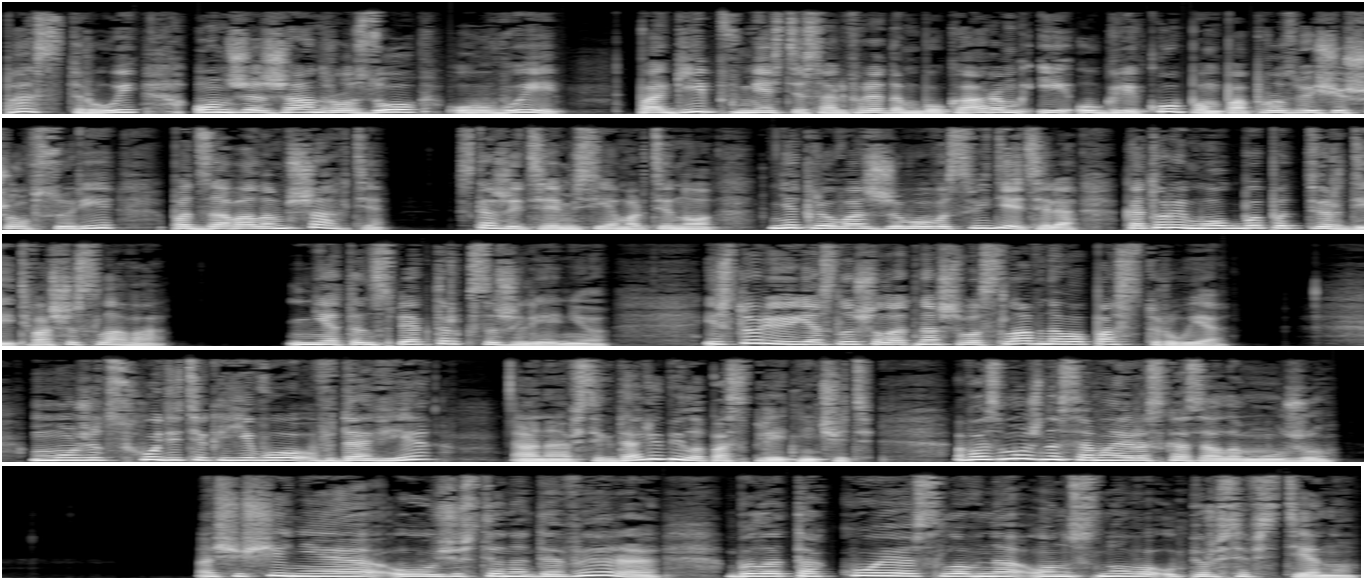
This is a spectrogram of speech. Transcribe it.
«Паструй, он же Жан Розо, увы, погиб вместе с Альфредом Букаром и углекопом по прозвищу Шов-Сури под завалом в шахте. Скажите, месье Мартино, нет ли у вас живого свидетеля, который мог бы подтвердить ваши слова?» «Нет, инспектор, к сожалению. Историю я слышал от нашего славного Паструя. Может, сходите к его вдове? Она всегда любила посплетничать. Возможно, сама и рассказала мужу. Ощущение у Жюстена де Вера было такое, словно он снова уперся в стену.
